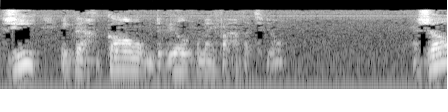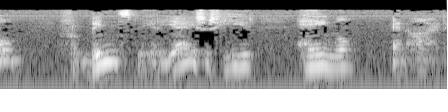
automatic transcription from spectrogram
Zie, ik ben gekomen om de wil van mijn vader te doen. En zo verbindt de Heer Jezus hier hemel en aarde.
